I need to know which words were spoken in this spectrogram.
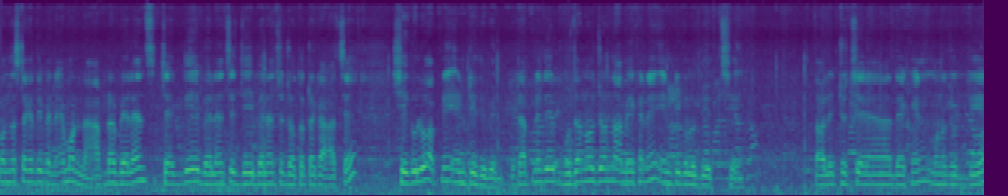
পঞ্চাশ টাকা দিবেন। এমন না। আপনার ব্যালেন্স চেক দিয়ে ব্যালেন্সে যেই ব্যালেন্সে যত টাকা আছে, সেগুলো আপনি এন্ট্রি দিবেন। এটা আপনাদের বোঝানোর জন্য আমি এখানে এন্ট্রিগুলো দিচ্ছি। তাহলে একটু দেখেন, মনোযোগ দিয়ে।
